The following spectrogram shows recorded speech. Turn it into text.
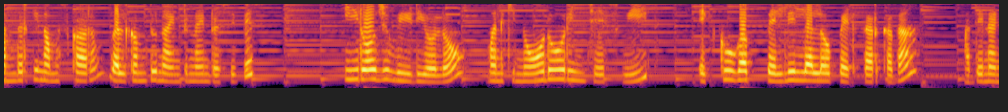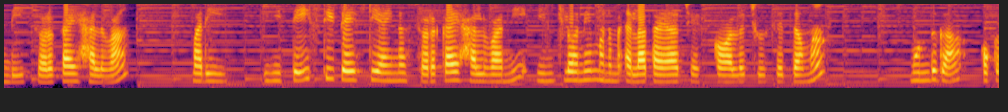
అందరికీ నమస్కారం. Welcome to ninety nine recipes. ఈరోజు వీడియోలో మనకి నోరూరించే స్వీట్ ఎక్కువగా పెళ్ళిళ్ళలో పెడతారు కదా? అదేనండి సొరకాయ హల్వా. మరి ఈ టేస్టీ టేస్టీ అయిన సొరకాయ హల్వాని ఇంట్లోనే మనం ఎలా తయారు చేసుకోవాలో చూసేద్దామా? ముందుగా ఒక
